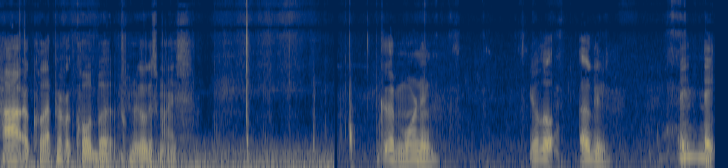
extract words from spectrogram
Hot or cold? I prefer cold, but I'm gonna go get some ice. Good morning. You're a little ugly. Hey, mm-hmm. hey.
